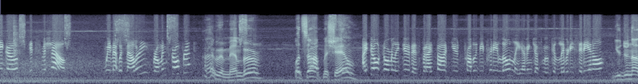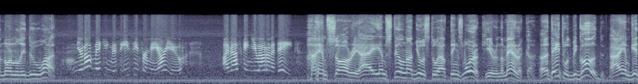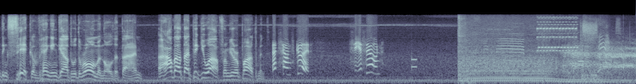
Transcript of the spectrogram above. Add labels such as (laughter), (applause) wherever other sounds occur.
Niko. It's Michelle. We met with Mallory, Roman's girlfriend? I remember. What's up, Michelle? I don't normally do this, but I thought you'd probably be pretty lonely having just moved to Liberty City and all. You do not normally do what? Mm, you're not making this easy for me, are you? I'm asking you out on a date. (laughs) I am sorry. I am still not used to how things work here in America. A date would be good. I am getting sick of hanging out with Roman all the time. Uh, how about I pick you up from your apartment? That sounds good. See you soon.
